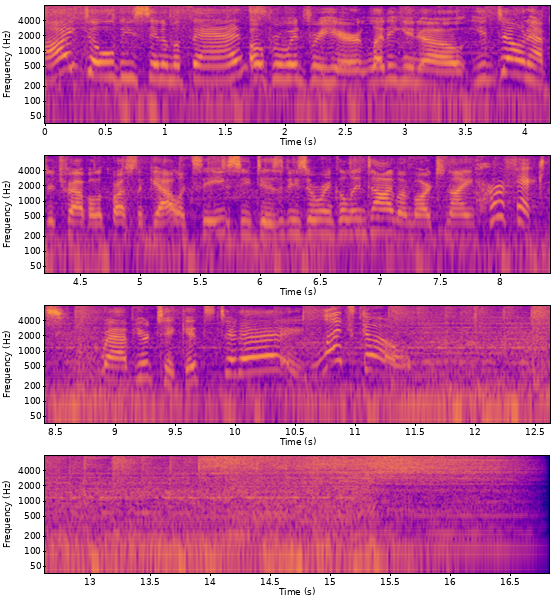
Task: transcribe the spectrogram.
Hi, Dolby Cinema fans. Oprah Winfrey here, letting you know you don't have to travel across the galaxy to see Disney's A Wrinkle in Time on March 9th. Perfect. Grab your tickets today. Let's go.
